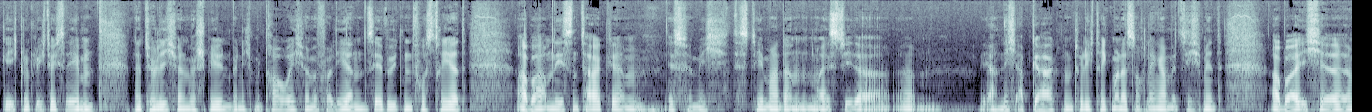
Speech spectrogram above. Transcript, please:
gehe ich glücklich durchs Leben. Natürlich, wenn wir spielen, bin ich mit traurig, wenn wir verlieren, sehr wütend, frustriert. Aber am nächsten Tag ähm, ist für mich das Thema dann meist wieder ähm, ja, nicht abgehakt. Natürlich trägt man das noch länger mit sich mit. Aber ich äh,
